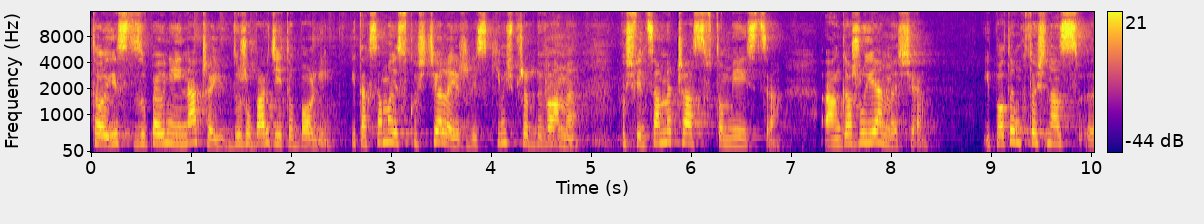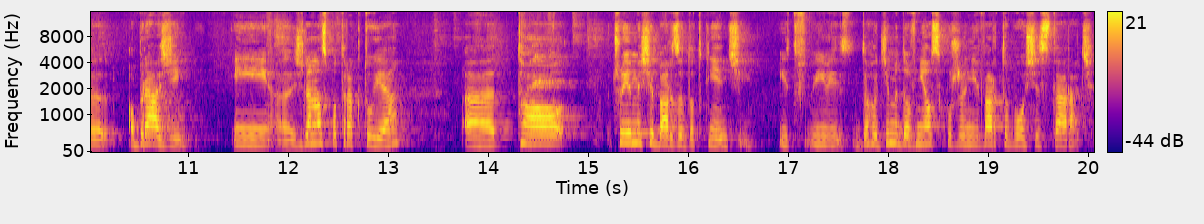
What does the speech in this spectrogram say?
to jest zupełnie inaczej, dużo bardziej to boli. I tak samo jest w kościele, jeżeli z kimś przebywamy, poświęcamy czas w to miejsce, angażujemy się i potem ktoś nas y, obrazi i y, źle nas potraktuje, y, to czujemy się bardzo dotknięci i, dochodzimy do wniosku, że nie warto było się starać,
